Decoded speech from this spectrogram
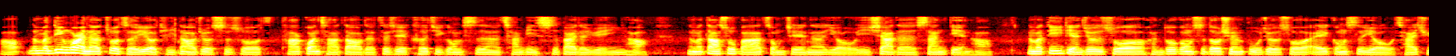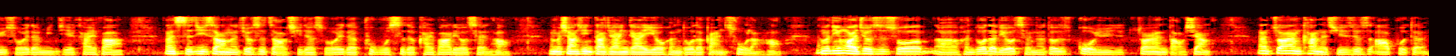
好，那么另外呢，作者也有提到，就是说他观察到的这些科技公司呢产品失败的原因哈。那么大叔把它总结呢有以下的三点哈。那么第一点就是说，很多公司都宣布就是说，哎，公司有采取所谓的敏捷开发，但实际上呢就是早期的所谓的瀑布式的开发流程哈。那么相信大家应该有很多的感触了哈。那么另外就是说，呃，很多的流程呢都是过于专案导向，那专案看的其实就是 output。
